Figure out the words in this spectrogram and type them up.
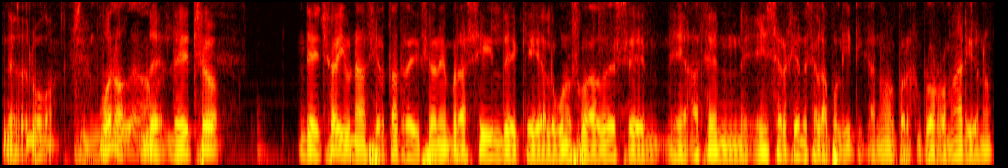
Desde luego. Bueno, de, hecho, de hecho, hay una cierta tradición en Brasil de que algunos jugadores eh, eh, hacen inserciones en la política, ¿no? Por ejemplo, Romario, ¿no?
